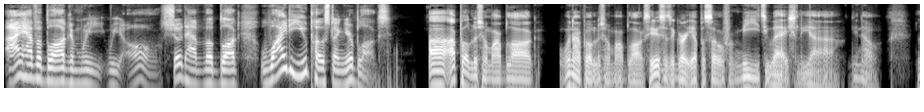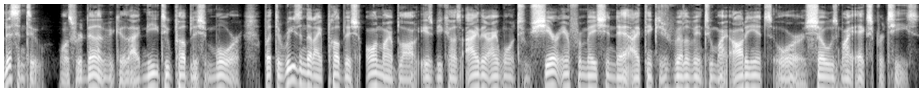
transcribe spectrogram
I have a blog, and we we all should have a blog. Why do you post on your blogs? Uh, I publish on my blog when I publish on my blog. See, this is a great episode for me to actually, uh, you know, listen to once we're done because I need to publish more. But the reason that I publish on my blog is because either I want to share information that I think is relevant to my audience or shows my expertise.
